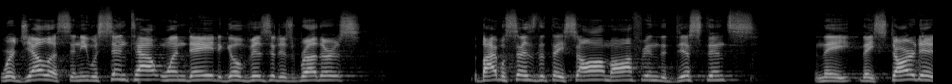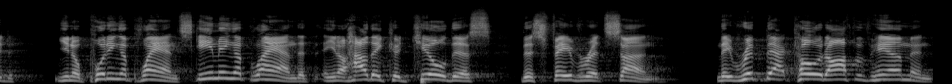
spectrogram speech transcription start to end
were jealous, and he was sent out one day to go visit his brothers. The Bible says that they saw him off in the distance, and they, they started, you know, putting a plan, scheming a plan that, you know, how they could kill this, this favorite son. They ripped that coat off of him and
